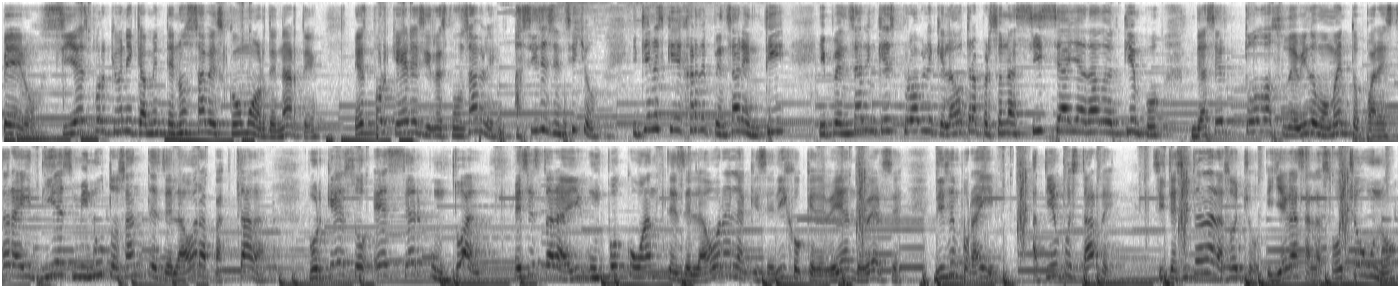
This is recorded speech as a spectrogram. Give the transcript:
Pero si es porque únicamente no sabes cómo ordenarte, es porque eres irresponsable. Así de sencillo. Y tienes que dejar de pensar en ti y pensar en que es probable que la otra persona sí se haya dado el tiempo de hacer todo a su debido momento para estar ahí 10 minutos antes de la hora pactada. Porque eso es ser puntual, es estar ahí un poco antes de la hora en la que se dijo que deberían de verse. Dicen por ahí, a tiempo es tarde. Si te citan a las 8 y llegas a las 8.1,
